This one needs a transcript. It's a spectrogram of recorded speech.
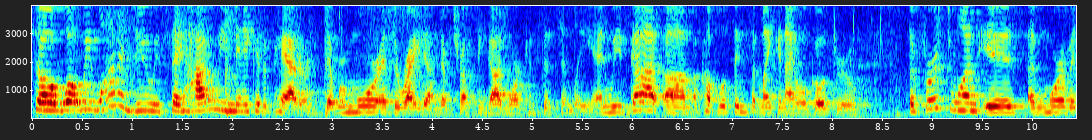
so what we want to do is say, how do we make it a pattern that we're more at the right end of trusting God more consistently? And we've got um, a couple of things that Mike and I will go through. The first one is a more of a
